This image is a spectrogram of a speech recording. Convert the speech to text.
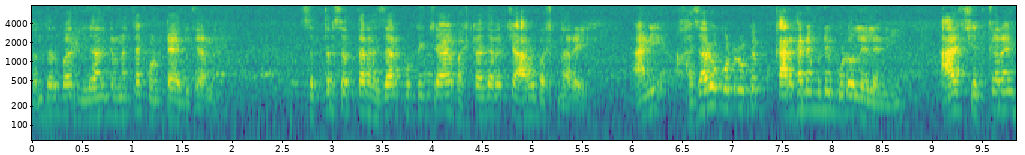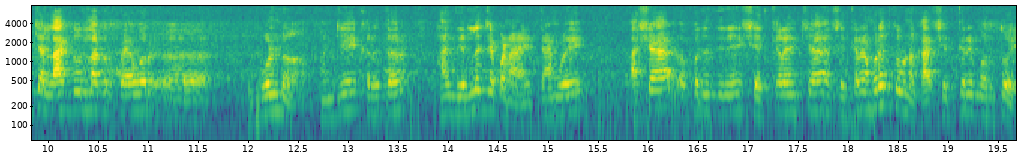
संदर्भात विधान करण्याचा कोणताही अधिकार नाही. सत्तर सत्तर हजार कोटीच्या भ्रष्टाचाराचे आरोप असणारे आणि हजारो कोटी रुपये कारखान्यामध्ये बुडवलेल्यांनी आज शेतकऱ्यांच्या लाख दोन लाख रुपयावर बोलणं म्हणजे खरं तर हा निर्लज्जपणा आहे. त्यामुळे अशा पद्धतीने शेतकऱ्यांच्या शेतकऱ्यांना मदत करू नका. शेतकरी मरतोय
